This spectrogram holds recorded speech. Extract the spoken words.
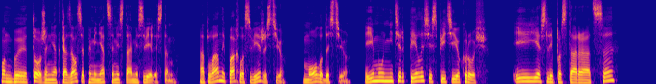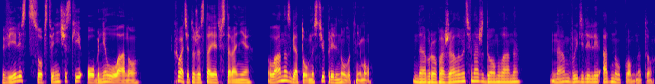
он бы тоже не отказался поменяться местами с Велестом. От Ланы пахло свежестью, молодостью, и ему не терпелось испить ее кровь. И если постараться... Велест собственнически обнял Лану. Хватит уже стоять в стороне. Лана с готовностью прильнула к нему. «Добро пожаловать в наш дом, Лана. Нам выделили одну комнату».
